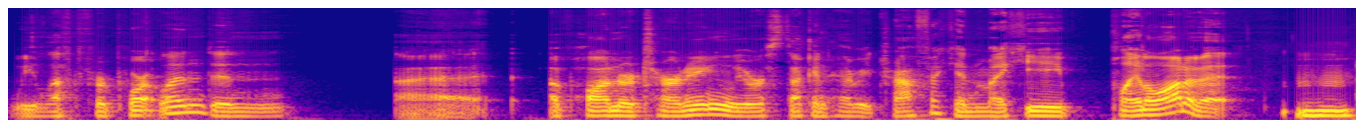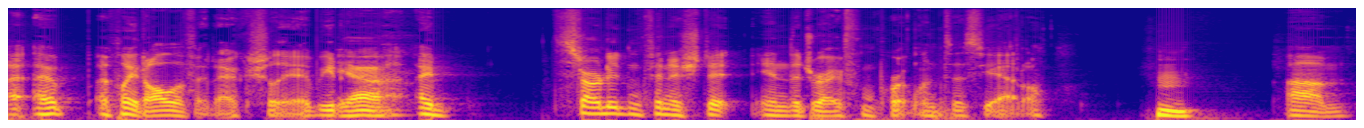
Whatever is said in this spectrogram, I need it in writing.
we left for Portland. And uh, upon returning, we were stuck in heavy traffic, and Mikey played a lot of it. I, I, I played all of it actually. I beat Yeah. I started and finished it in the drive from Portland to Seattle. Hmm. Um,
